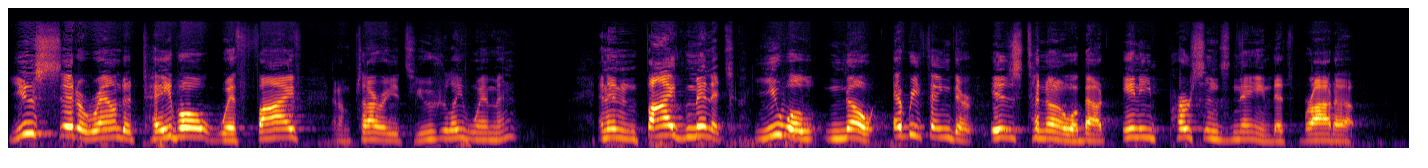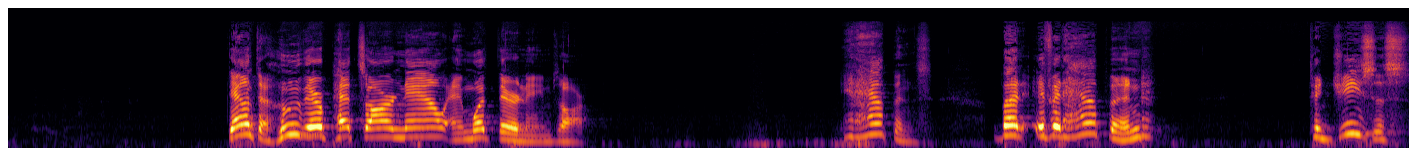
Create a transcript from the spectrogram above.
You sit around a table with five, and I'm sorry, it's usually women and in five minutes, you will know everything there is to know about any person's name that's brought up. Down to who their pets are now and what their names are. It happens. But if it happened to Jesus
